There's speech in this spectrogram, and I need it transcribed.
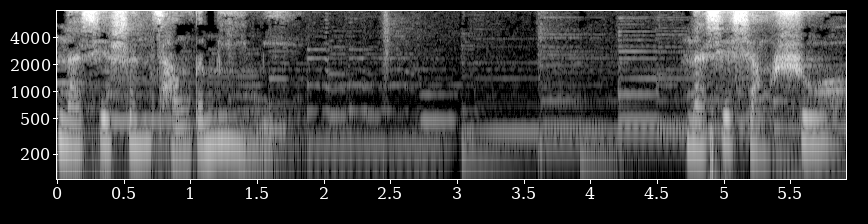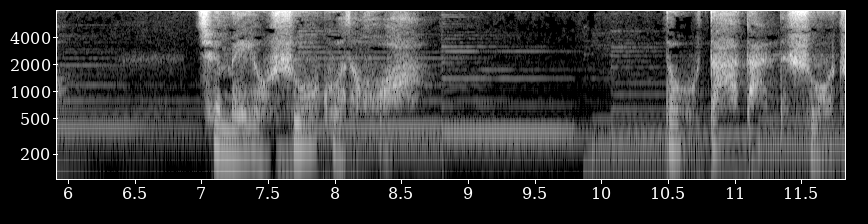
那些深藏的秘密，那些想说却没有说过的话，都大胆的说出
